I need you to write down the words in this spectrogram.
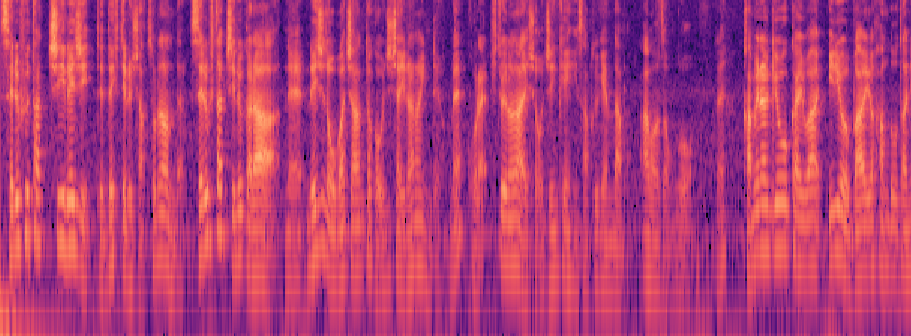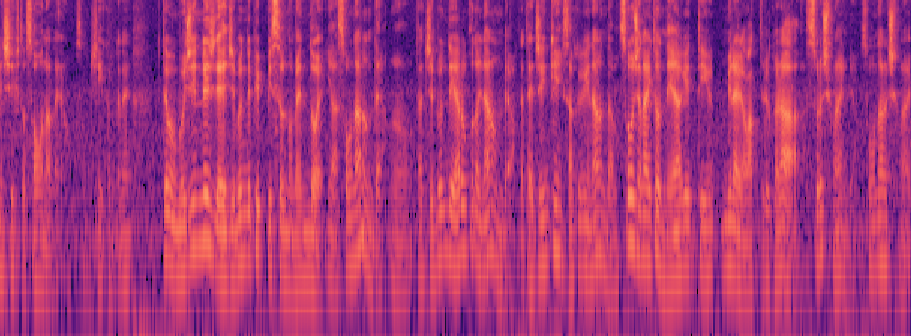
セルフタッチレジってできてるじゃん。それなんだよ。セルフタッチいるから、ね、レジのおばちゃんとかおじちゃんいらないんだよ。ね。これ。人いらないでしょ。人件費削減だもん。Amazon Go。ね。カメラ業界は医療バイオ半導体にシフトそうなのよ。そっちに行くんだね。でも無人レジで自分でピッピするのめんどい。いや、そうなるんだよ。うん。だ自分でやることになるんだよ。だって人件費削減になるんだもん。そうじゃないと値上げっていう未来が待ってるから、それしかないんだよ。そうなるしかない。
